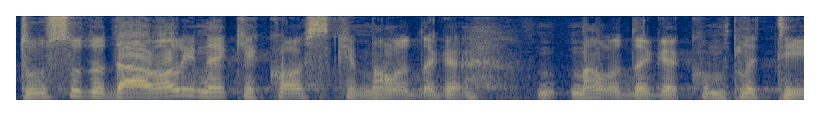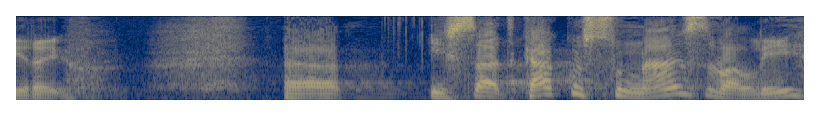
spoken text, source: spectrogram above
Tu su dodavali neke koske, malo da ga, malo da ga kompletiraju. I sad, kako su nazvali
